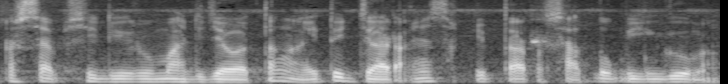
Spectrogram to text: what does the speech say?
resepsi di rumah di Jawa Tengah itu jaraknya sekitar satu minggu, mang.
